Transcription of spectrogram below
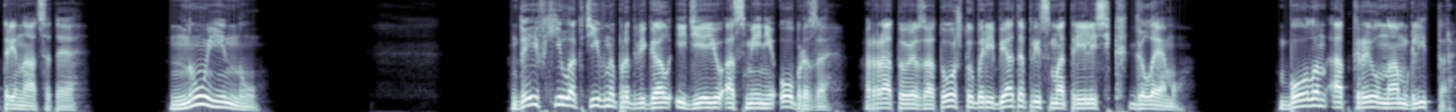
13. Ну и ну. Дэйв Хилл активно продвигал идею о смене образа, ратуя за то, чтобы ребята присмотрелись к глэму. Болан открыл нам глиттер.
